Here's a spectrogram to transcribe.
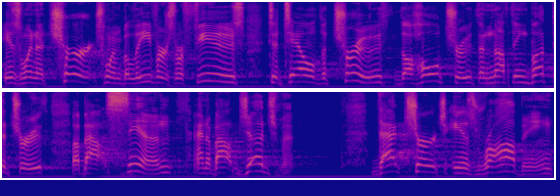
is when a church, when believers refuse to tell the truth, the whole truth, and nothing but the truth about sin and about judgment. That church is robbing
